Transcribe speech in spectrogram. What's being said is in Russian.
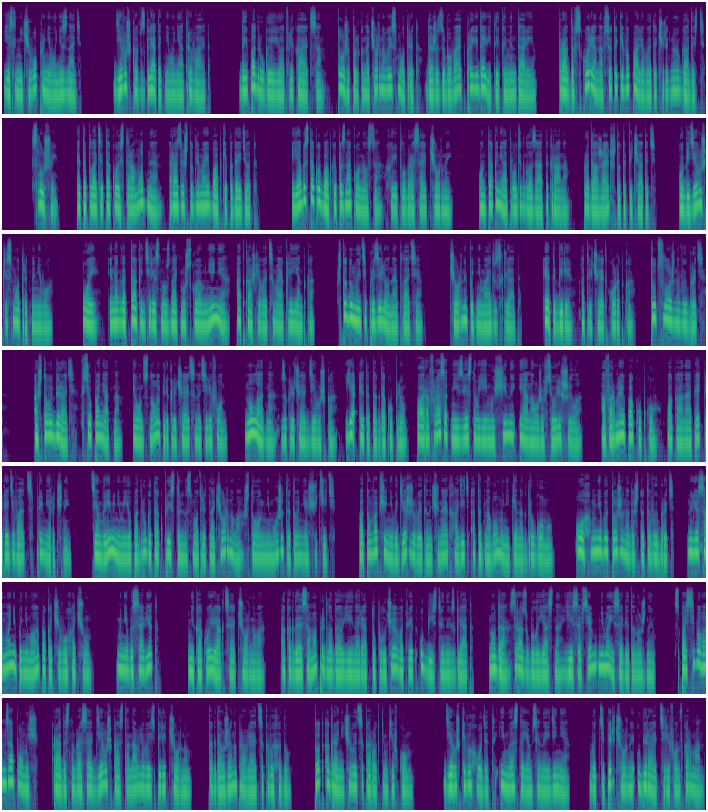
если ничего про него не знать. Девушка взгляд от него не отрывает. Да и подруга ее отвлекается, тоже только на черного и смотрит, даже забывает про ядовитые комментарии. Правда, вскоре она все таки выпаливает очередную гадость. «Слушай, это платье такое старомодное, разве что для моей бабки подойдет. «Я бы с такой бабкой познакомился», — хрипло бросает черный. Он так и не отводит глаза от экрана. Продолжает что-то печатать. Обе девушки смотрят на него. «Ой, иногда так интересно узнать мужское мнение», — откашливается моя клиентка. «Что думаете про зеленое платье?» Черный поднимает взгляд. «Это бери», — отвечает коротко. «Тут сложно выбрать». «А что выбирать? Все понятно». И он снова переключается на телефон. «Ну ладно», — заключает девушка, — «я это тогда куплю». Пара фраз от неизвестного ей мужчины, и она уже все решила. Оформляю покупку, пока она опять переодевается в примерочной. Тем временем ее подруга так пристально смотрит на черного, что он не может этого не ощутить. Потом вообще не выдерживает и начинает ходить от одного манекена к другому. «Ох, мне бы тоже надо что-то выбрать, но я сама не понимаю пока, чего хочу. Мне бы совет». Никакой реакции от черного. А когда я сама предлагаю ей наряд, то получаю в ответ убийственный взгляд. Ну да, сразу было ясно, ей совсем не мои советы нужны. «Спасибо вам за помощь», — радостно бросает девушка, останавливаясь перед черным, когда уже направляется к выходу. Тот ограничивается коротким кивком. Девушки выходят, и мы остаемся наедине. Вот теперь черный убирает телефон в карман.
